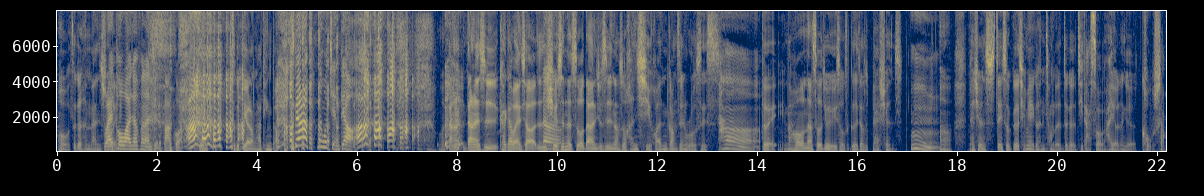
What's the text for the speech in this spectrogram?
哦，这个很难说。我来偷挖一下芬兰姐的八卦啊！这个不要让他听到 哦，不要让，那我剪掉啊。当然，当然是开开玩笑啊。就是学生的时候，当然就是那时候很喜欢 Guns N' Roses。嗯，对。然后那时候就有一首歌叫做《Passions》。嗯嗯，《Passions》这首歌前面有一个很长的这个吉他 solo，还有那个口哨。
